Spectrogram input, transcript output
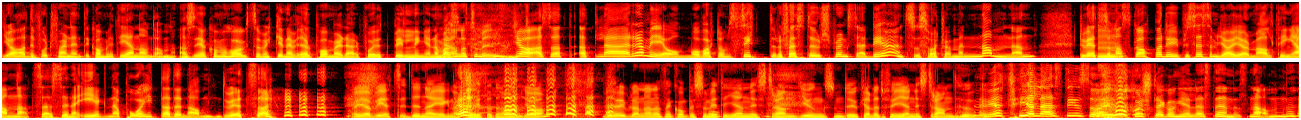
jag hade fortfarande inte kommit igenom dem. Alltså jag kommer ihåg så mycket när vi höll på med det där på utbildningen. Med anatomin. ja, alltså att, att lära mig om och vart de sitter och fästa ursprung, så här, det har jag inte så svårt för. Men namnen, du vet, så Mm. man skapade ju precis som jag gör med allting annat, så här, sina egna påhittade namn. Du vet, så här. Och jag vet dina egna påhittade namn, ja. Vi har ju bland annat en kompis som heter Jenny Strandljung som du kallade för Jenny Strandhugg. Jag, vet, jag läste ju så första gången jag läste hennes namn.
